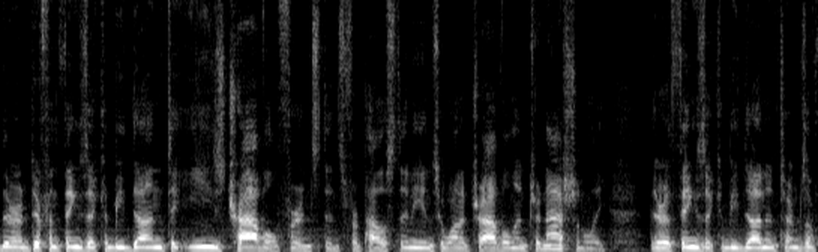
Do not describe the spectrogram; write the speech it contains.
there are different things that can be done to ease travel, for instance, for Palestinians who want to travel internationally. There are things that can be done in terms of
